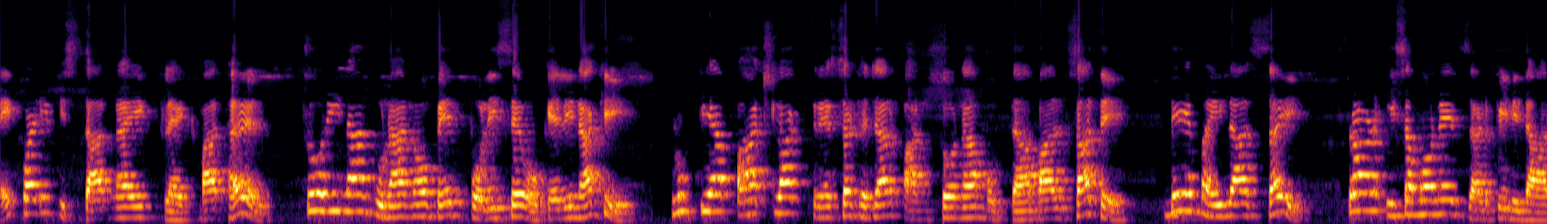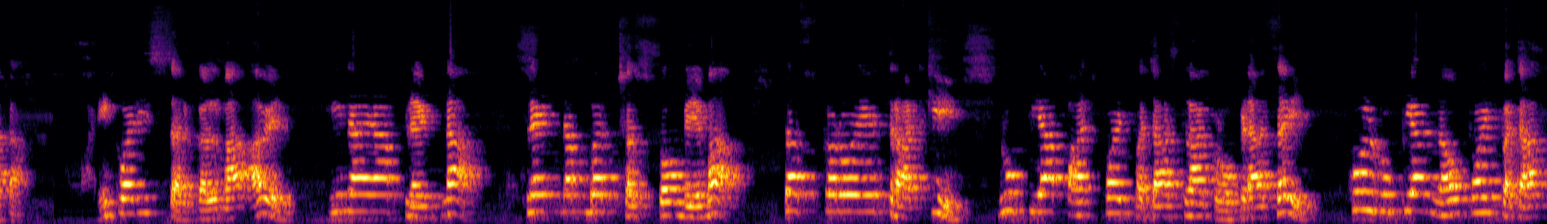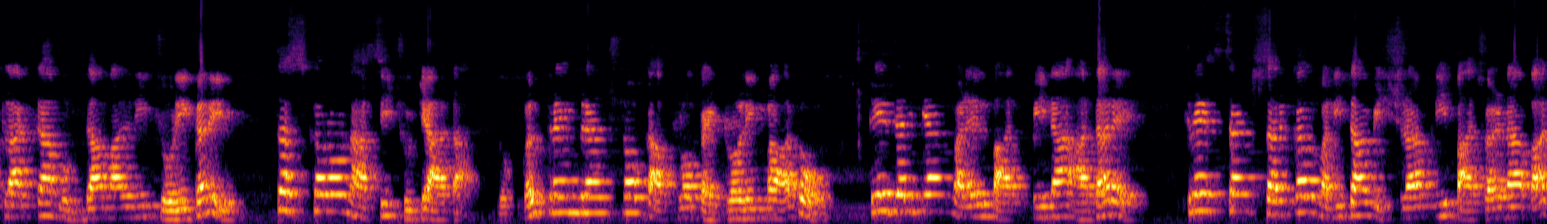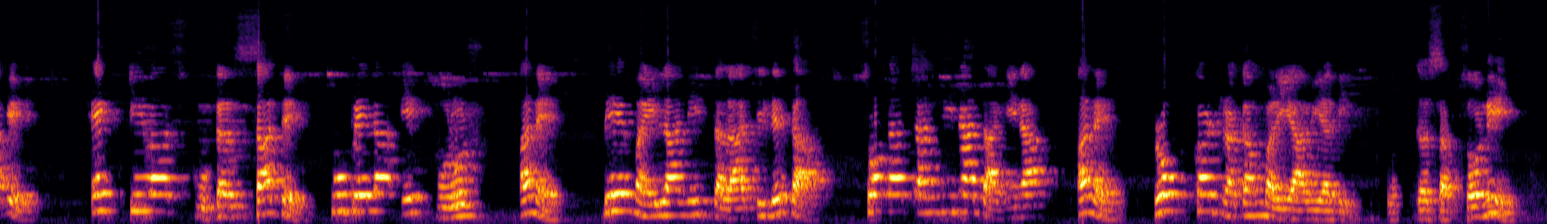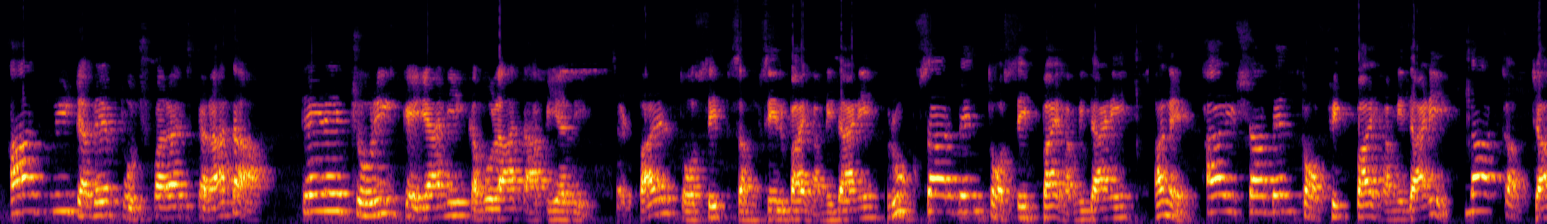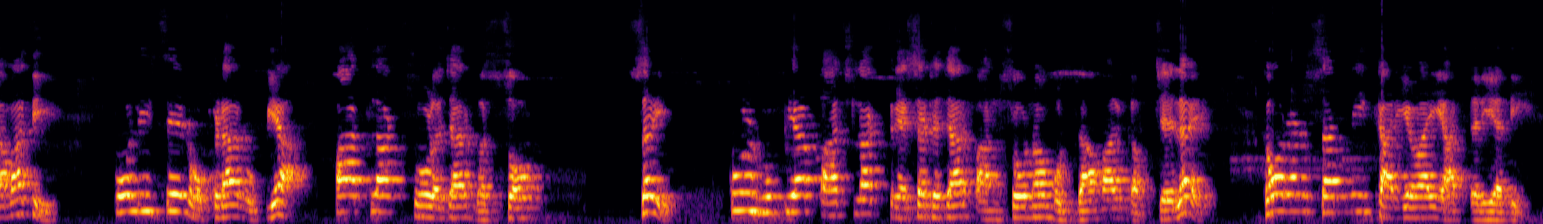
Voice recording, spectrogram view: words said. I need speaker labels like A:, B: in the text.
A: માણેકવાડી વિસ્તારના એક ફ્લેટમાં થયેલ ચોરીના ગુનાનો ભેદ પોલીસે ઉકેલી નાખી. રૂપિયા પાંચ લાખ ત્રેસઠ હજાર પાંચસોના મુદ્દામાલ સાથે બે મહિલા સહિત ત્રણ ઈસમોને ઝડપી લીધા હતા. માણેકવાડી સર્કલમાં આવેલ ઇનાયા ફ્લેટના ફ્લેટ નંબર છસો બેમાં તસ્કરોએ ત્રાટકી રૂપિયા પાંચ પોઈન્ટ પચાસ લાખ રોકડા સહિત કુલ રૂપિયા નવ પોઈન્ટ પચાસ લાખના મુદ્દામાલની ચોરી કરી તસ્કરો નાસી છૂટ્યા હતા. લોકલ ક્રાઇમ બ્રાન્ચનો કાફલો પેટ્રોલિંગમાં હતો. તે દરમિયાન મળેલ બાતમીના આધારે ક્રેસન્ટ સર્કલ વનિતા વિશ્રામની પાછળના ભાગે એક્ટિવા સ્કૂટર સાથે ઉભેલા એક પુરુષ અને બે મહિલાની તલાશી લેતા સોના ચાંદીના દાગીના અને રોકડ રકમ મળી આવી હતી. ઉક્ત શખ્સોની આગવી ઢબે પૂછપરછ કરાતા તેણે ચોરી કર્યાની કબૂલાત આપી હતી. સરપાલ તોસીફ શમશીરભાઈ હમીદાણી, રૂખસારબેન તોસીફભાઈ હમીદાણી અને આયશાબેન તોફિકભાઈ હમીદાણી ના કબજામાંથી પોલીસે રોકડા રૂપિયા પાંચ લાખ સોળ હજાર બસો સહિત કુલ રૂપિયા પાંચ લાખ ત્રેસઠ હજાર પાંચસો નો મુદ્દામાલ કબજે લઈ ધોરણસરની કાર્યવાહી હાથ ધરી હતી.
